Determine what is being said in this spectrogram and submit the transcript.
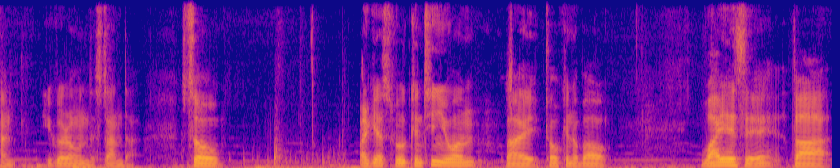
and you gotta understand that. So, I guess we'll continue on by talking about why is it that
